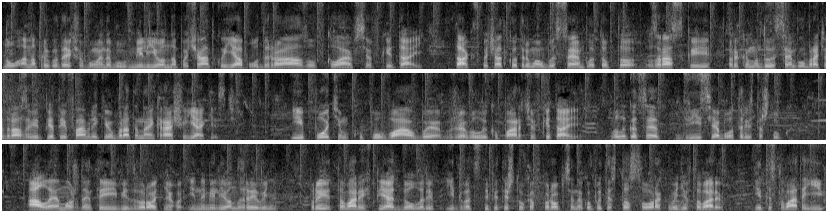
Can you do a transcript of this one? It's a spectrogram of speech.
Ну а наприклад, якщо б у мене був мільйон на початку, я б одразу вклався в Китай. Так, спочатку отримав би семпли, тобто зразки. Рекомендую семпл брати одразу від п'яти фабрик і обрати найкращу якість. І потім купував би вже велику партію в Китаї. Велико це 200 або 300 штук. Але можна йти і від зворотнього. І на мільйон гривень при товарі в 5 доларів і 25 штуках в коробці накупити 140 видів товарів і тестувати їх.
